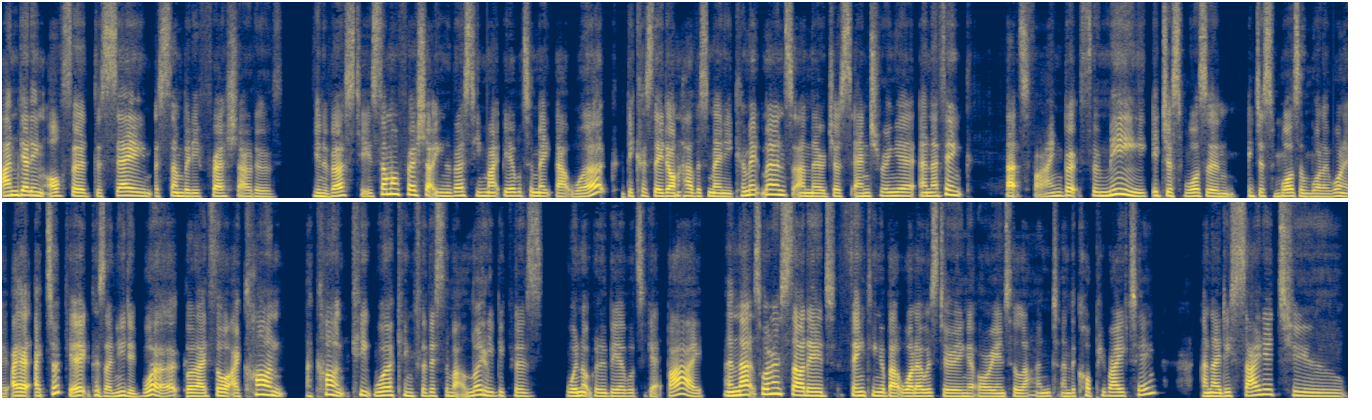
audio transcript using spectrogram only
I'm getting offered the same as somebody fresh out of university. Someone fresh out of university might be able to make that work because they don't have as many commitments and they're just entering it. And I think that's fine. But for me, it just wasn't, it just mm. wasn't what I wanted. I, I took it because I needed work, but I thought I can't, I can't keep working for this amount of money because we're not going to be able to get by. And that's when I started thinking about what I was doing at Oriental Land and the copywriting and I decided to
